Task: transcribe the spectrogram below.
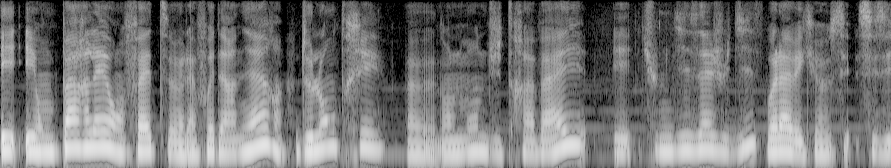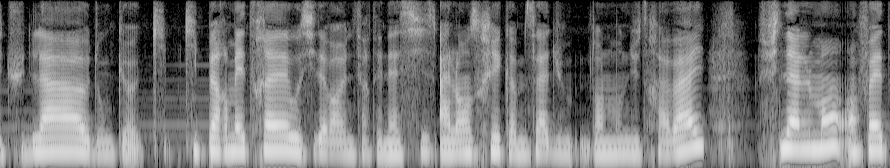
Et, on parlait en fait euh, la fois dernière de l'entrée euh, dans le monde du travail. Et tu me disais, Judith, voilà, avec ces, études-là, donc qui, permettraient aussi d'avoir une certaine assise à l'entrée comme ça dans le monde du travail. Finalement, en fait,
